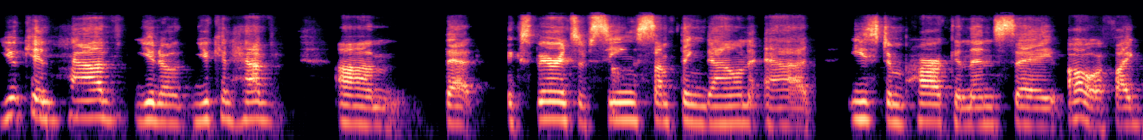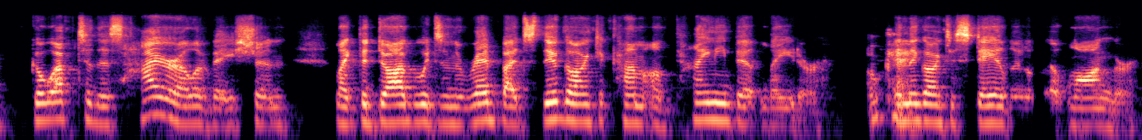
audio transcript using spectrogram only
you can have you know you can have um, that experience of seeing something down at Eastham Park and then say, oh, if I go up to this higher elevation, like the dogwoods and the redbuds, they're going to come a tiny bit later. Okay. And they're going to stay a little bit longer.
